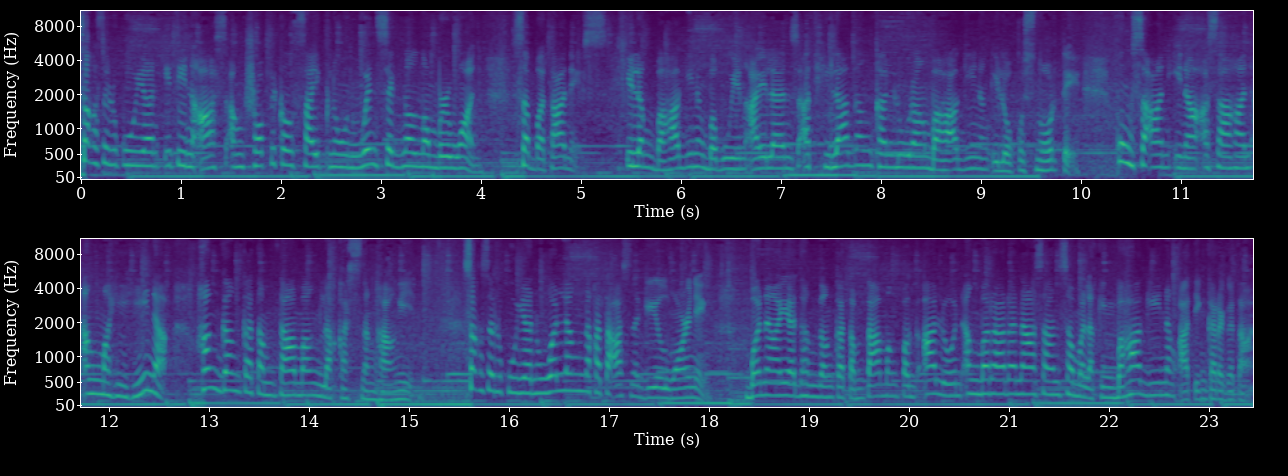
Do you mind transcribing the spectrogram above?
Sa kasalukuyan, itinaas ang Tropical Cyclone Wind Signal Number 1 sa Batanes, ilang bahagi ng Babuyan Islands at hilagang kanlurang bahagi ng Ilocos Norte, kung saan inaasahan ang mahihina hanggang katamtamang lakas ng hangin. Sa kasalukuyan, walang nakataas na gale warning. Banayad hanggang katamtamang pag-alon ang mararanasan sa malaking bahagi ng ating karagatan.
